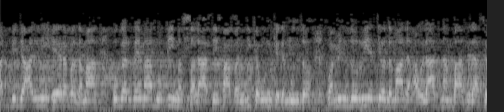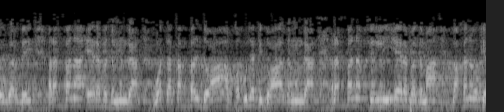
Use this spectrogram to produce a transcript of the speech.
رب جعلنی ای رب زما وګرځې ما مقیم الصلاه پابندی کوون کې د منځو ومن ذریته او زما د اولاد نم بازدا سے وګرځې ربنا ای رب زمونږه وتقبل دعاء او قبول کی دعا زمونږه ربنا اغفر لي اے رب زما بخنو کې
